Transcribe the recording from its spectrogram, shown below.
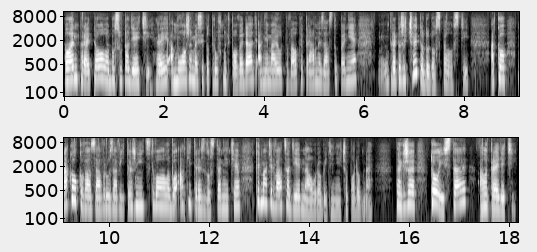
len preto, lebo sú to deti. Hej? A môžeme si to trúfnuť povedať a nemajú to veľké právne zastúpenie, pretože čo je to do dospelosti? Ako, nakoľko vás zavrú za výtržníctvo, alebo aký trest dostanete, keď máte 21 a urobíte niečo podobné. Takže to isté, ale pre deti.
